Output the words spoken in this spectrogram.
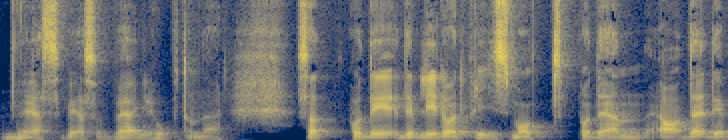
Det är SCB som väger ihop dem där. Så att, och det, det, blir då ett prismått på den ja, det, det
